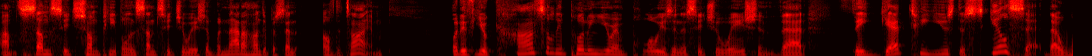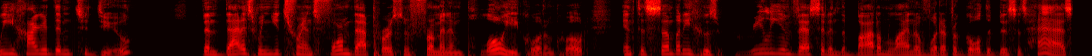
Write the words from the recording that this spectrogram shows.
um, some some people in some situation, but not 100% of the time. But if you're constantly putting your employees in a situation that they get to use the skill set that we hired them to do, then that is when you transform that person from an employee, quote unquote, into somebody who's really invested in the bottom line of whatever goal the business has,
